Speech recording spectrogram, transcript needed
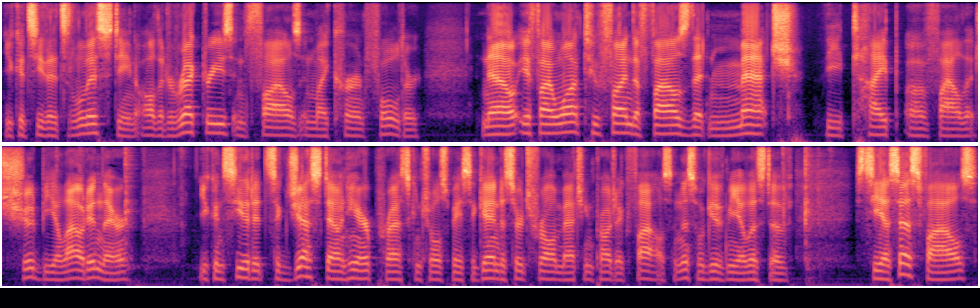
you could see that it's listing all the directories and files in my current folder. Now, if I want to find the files that match the type of file that should be allowed in there, you can see that it suggests down here, press control space again to search for all matching project files. And this will give me a list of CSS files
